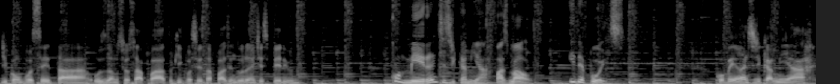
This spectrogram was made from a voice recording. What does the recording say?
de como você está usando o seu sapato, o que, que você está fazendo durante esse período. Comer antes de caminhar faz mal? E depois? Comer antes de caminhar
